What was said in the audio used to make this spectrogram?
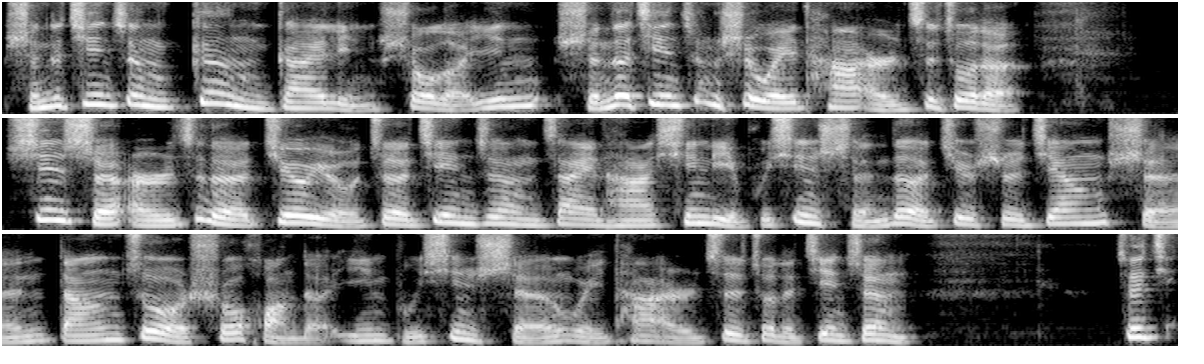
神的见证更该领受了，因神的见证是为他儿子做的，信神儿子的就有这见证在他心里，不信神的，就是将神当作说谎的，因不信神为他儿子做的见证。这见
